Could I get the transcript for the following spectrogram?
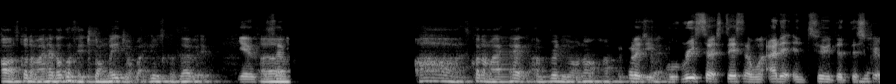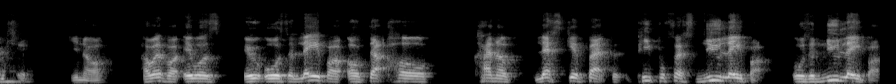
oh, it's gone out my head. I was gonna say John Major, but he was conservative. Yeah, it was Um, Conservative. Ah, it's gone out my head. I really don't know. I have to apologies. We'll research this and we'll add it into the description. You know. However, it was it was the labour of that whole kind of let's give back, people first, new labour. It was a new labour.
